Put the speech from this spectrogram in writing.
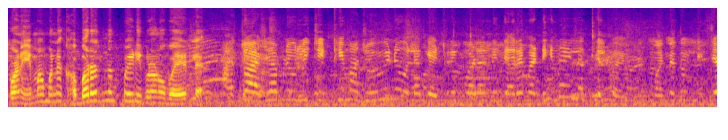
પણ એમાં મને ખબર જ નથી પડી પ્રણવભાઈ એટલે. આ તો આજે આપણે ઓલી ચિઠ્ઠીમાં જોયું ને ઓલા કેટરિંગ વાળાની ત્યારે મેં ડિનાય લખેલ હોય. મને તો જોઈને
